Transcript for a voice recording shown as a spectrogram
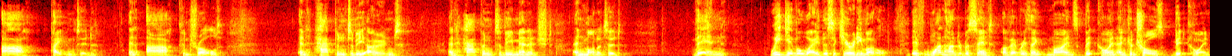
are patented and are controlled and happen to be owned and happen to be managed and monitored, then we give away the security model. If 100% of everything mines Bitcoin and controls Bitcoin,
